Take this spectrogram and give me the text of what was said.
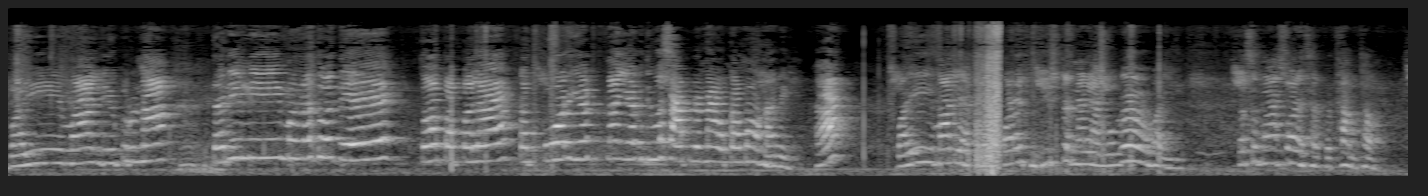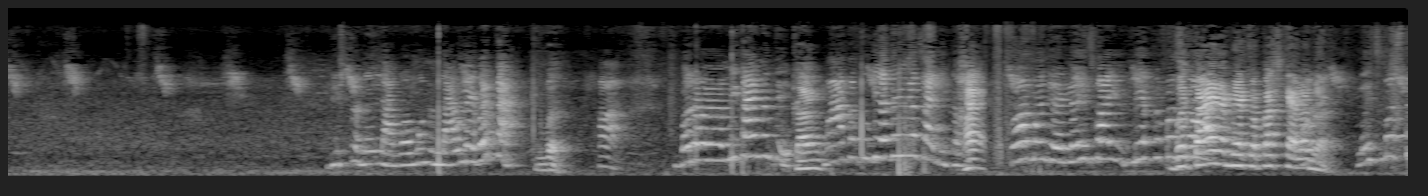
बाई मा लेकरू ना तरी मी म्हणत होते तो पप्पाला का पोर एक ना एक दिवस आपलं नाव कमावणार आहे. हा? बाई मला आता कोणाची दिष्ट नाही लागो ग बाई. तसं मा सोळ्यासारखं थांब थांब. दिष्ट नाही लागावं म्हणून लावलंय बरं का? बर. हा. बरं मी काय म्हणते? काय? मग आता तू गॅदरिंगला हा. का? तो म्हणजे लईच बाई मेकअप बर पाय ना मेकअप कसं केला मी लईच मस्त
